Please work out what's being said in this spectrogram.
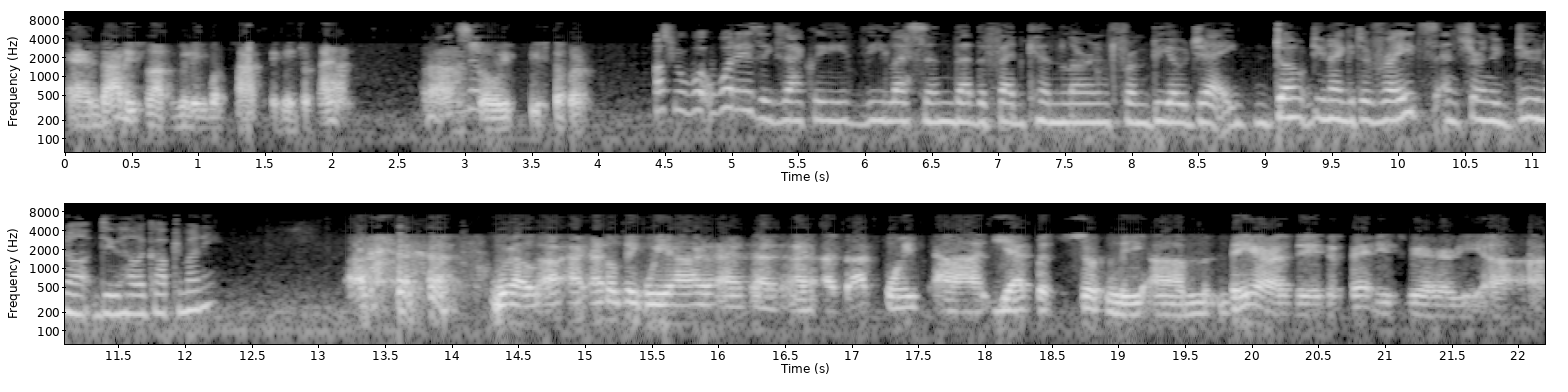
And that is not really what's happening in Japan. Uh, so, so we, we still Oscar, what, what is exactly the lesson that the Fed can learn from BOJ? Don't do negative rates and certainly do not do helicopter money? Well, I, I don't think we are at, at, at that point uh, yet, but certainly um, there the, the Fed is very uh,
